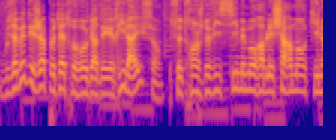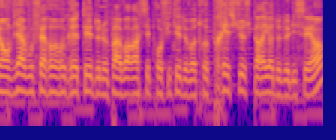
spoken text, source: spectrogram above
Vous avez déjà peut-être regardé Re-Life, ce tranche de vie si mémorable et charmant qu'il en vient à vous faire regretter de ne pas avoir assez profité de votre précieuse période de lycéen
